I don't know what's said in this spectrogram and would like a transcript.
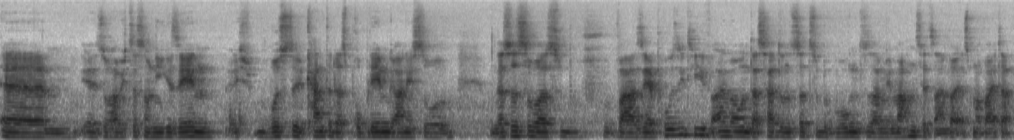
Ähm, so habe ich das noch nie gesehen. Ich wusste, kannte das Problem gar nicht so. Und das ist sowas, war sehr positiv einfach und das hat uns dazu bewogen zu sagen, wir machen es jetzt einfach erstmal weiter.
